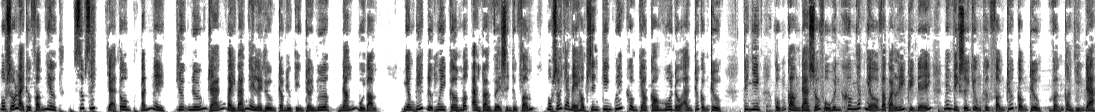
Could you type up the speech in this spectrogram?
Một số loại thực phẩm như xúc xích, chả tôm, bánh mì được nướng rán bày bán ngay lề đường trong điều kiện trời mưa, nắng, bụi bặm. Nhận biết được nguy cơ mất an toàn vệ sinh thực phẩm, một số cha mẹ học sinh kiên quyết không cho con mua đồ ăn trước cổng trường. Tuy nhiên, cũng còn đa số phụ huynh không nhắc nhở và quản lý triệt để nên việc sử dụng thực phẩm trước cổng trường vẫn còn diễn ra.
